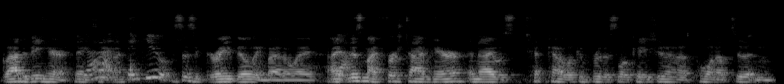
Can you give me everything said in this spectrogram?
Glad to be here. Thanks, yeah, Hannah. thank you. This is a great building, by the way. I, Yeah. This is my first time here, and I was kind of looking for this location, and I was pulling up to it and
